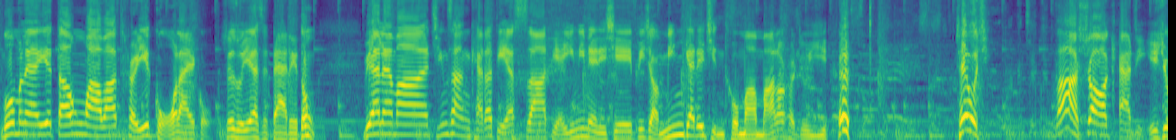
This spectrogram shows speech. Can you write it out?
我们呢也当娃娃头儿也过来过，所以说也还是谈得懂。原来嘛，经常看到电视啊、电影里面那些比较敏感的镜头嘛，妈老汉儿就一 扯过去，哪小孩看这些？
